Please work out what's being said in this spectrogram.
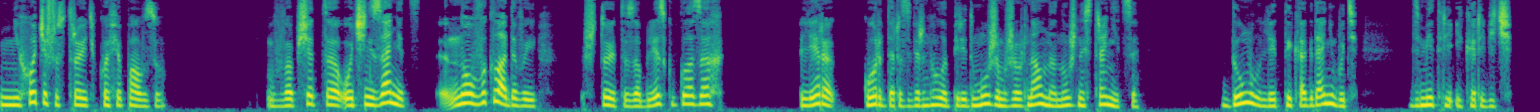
«Не хочешь устроить кофе-паузу?» «Вообще-то очень занят, но выкладывай. Что это за блеск в глазах?» Лера гордо развернула перед мужем журнал на нужной странице. «Думал ли ты когда-нибудь, Дмитрий Игоревич,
